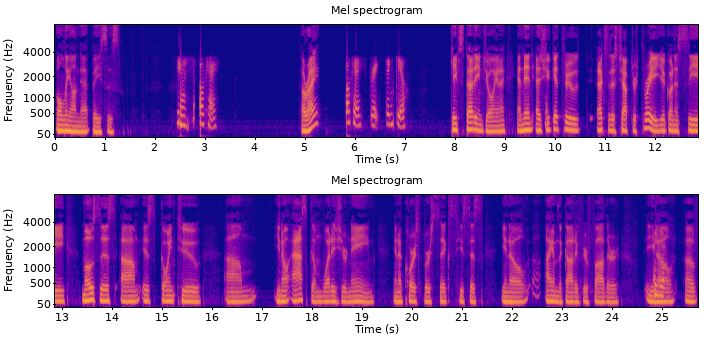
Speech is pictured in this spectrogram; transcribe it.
only on that basis. Yes. Okay. All right. Okay. Great. Thank you. Keep studying, Joanna, and then as you get through Exodus chapter three, you're going to see Moses um, is going to um, you know, ask him, what is your name? And of course, verse six, he says, you know, I am the God of your father, you know, of,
